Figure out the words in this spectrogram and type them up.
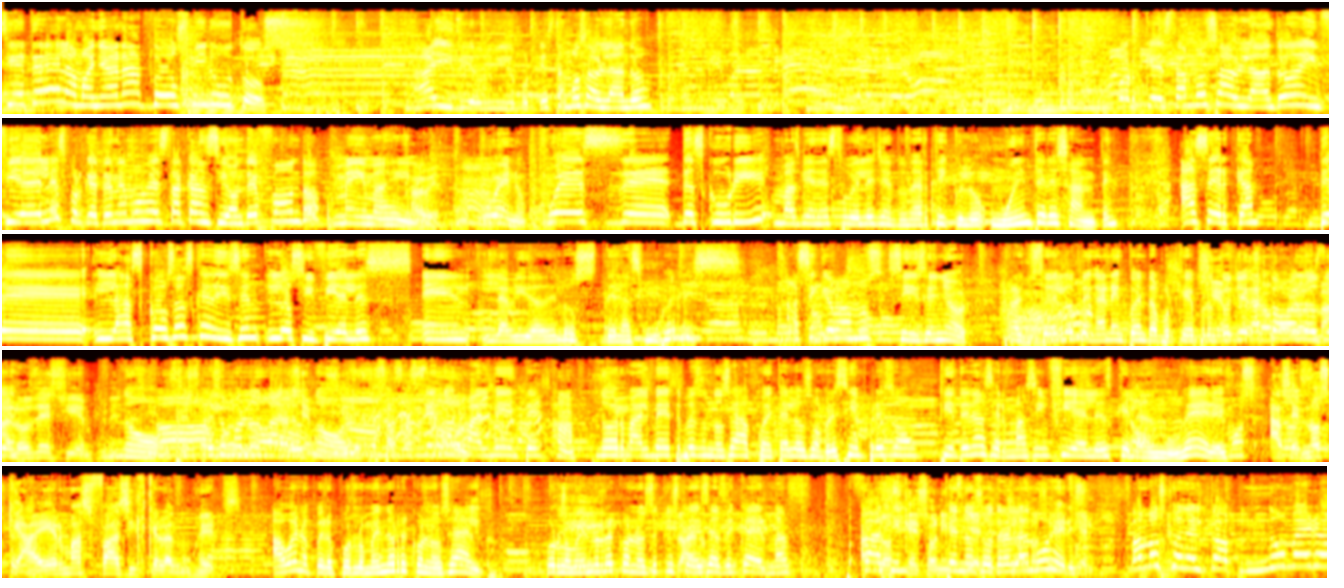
Siete de la mañana, dos minutos. Ay, Dios mío, ¿por qué estamos hablando? ¿Por qué estamos hablando de infieles? ¿Por qué tenemos esta canción de fondo? Me imagino. A ver. Ah. Bueno, pues eh, descubrí, más bien estuve leyendo un artículo muy interesante acerca de las cosas que dicen los infieles en la vida de los de las mujeres. Así que vamos, sí, señor, para que ustedes lo tengan en cuenta, porque de pronto Siempre llega todos los los días. malos de siempre. No, siempre somos los no, malos. No, lo que pasa es que normalmente, normalmente, pues uno se da cuenta, los hombres siempre son, tienden a ser más infieles que las mujeres. Debemos hacernos caer más fácil que las mujeres. Ah, bueno, pero por lo menos reconoce algo. Por lo Sí, menos reconoce que ustedes claro. se hacen caer más fácil que nosotras yo las no mujeres. Vamos con el top número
